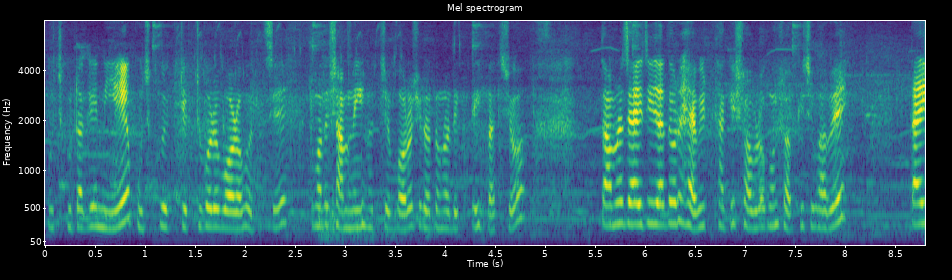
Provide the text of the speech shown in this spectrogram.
পুচকুটাকে নিয়ে। পুচকু একটু একটু করে বড় হচ্ছে, তোমাদের সামনেই হচ্ছে বড়, সেটা তোমরা দেখতেই পাচ্ছ। তো আমরা চাইছি যাতে ওর হ্যাবিট থাকে সব রকম সব কিছুভাবে তাই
